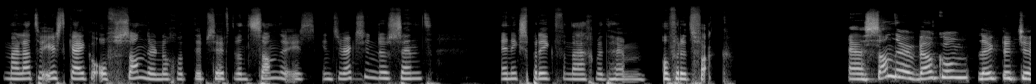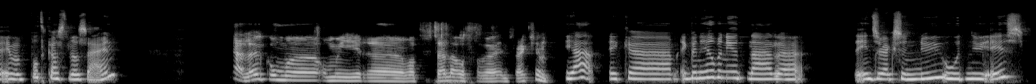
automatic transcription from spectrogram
Maar laten we eerst kijken of Sander nog wat tips heeft. Want Sander is interaction docent en ik spreek vandaag met hem over het vak. Uh, Sander, welkom. Leuk dat je in mijn podcast wil zijn. Ja, leuk om, uh, om hier uh, wat te vertellen over Interaction. Ja, ik, ik ben heel benieuwd naar de Interaction nu, hoe het nu is.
